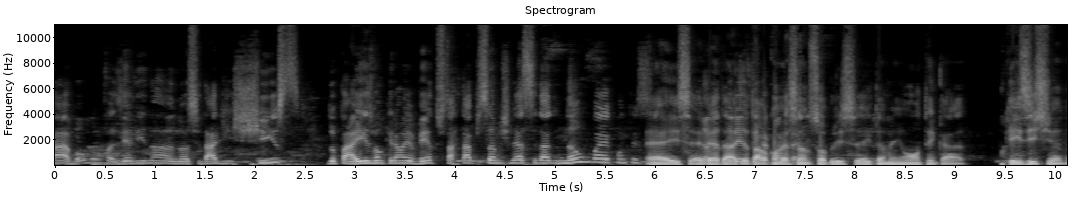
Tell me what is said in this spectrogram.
Ah, vamos fazer ali na, na cidade X do país, vamos criar um evento, Startup Summit nessa cidade. Não vai acontecer. É, isso é Da verdade. Eu tava que conversando acontece. sobre isso aí também ontem, cara. Porque existe.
